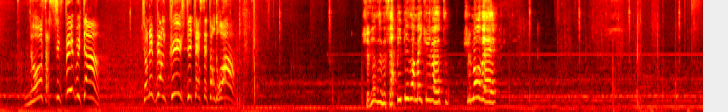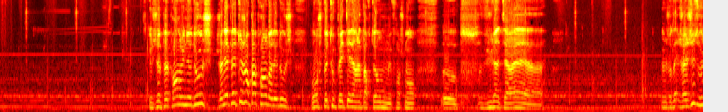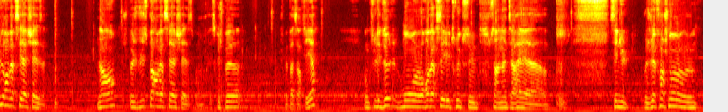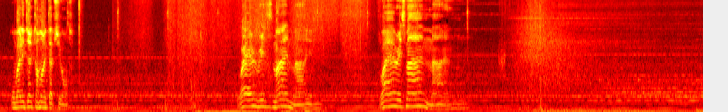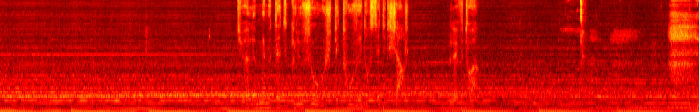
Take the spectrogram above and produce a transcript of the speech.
Non, ça suffit, putain J'en ai plein le cul, je déteste cet endroit Je viens de me faire pipi dans ma culotte. Je m'en vais. Je peux prendre une douche Je ne peux toujours pas prendre de douche. Bon, je peux tout péter dans l'appartement, mais franchement, euh, vu l'intérêt... euh, J'aurais juste voulu renverser la chaise. Non, je peux juste pas renverser la chaise. Bon, est-ce que je peux... Je peux pas sortir donc les deux, bon, euh, renverser les trucs, c'est un intérêt, c'est nul. Je vais franchement, on va aller directement à l'étape suivante. Where is my mind? Where is my mind?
